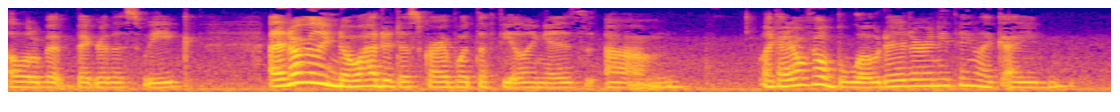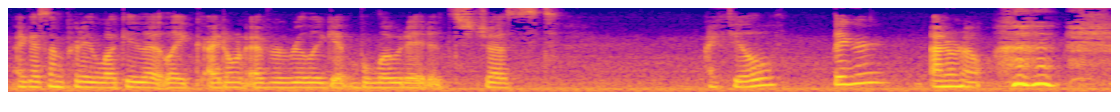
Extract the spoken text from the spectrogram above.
a little bit bigger this week. And I don't really know how to describe what the feeling is. Um, like I don't feel bloated or anything. Like I, I guess I'm pretty lucky that like I don't ever really get bloated. It's just, I feel bigger. I don't know.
